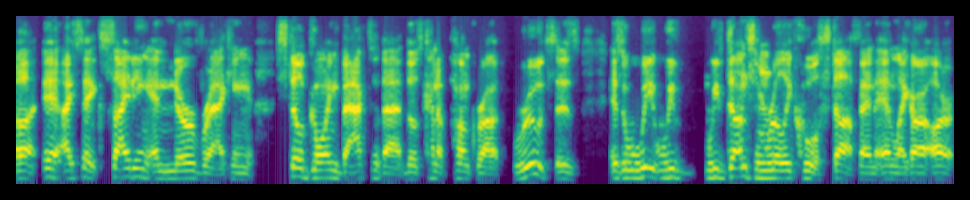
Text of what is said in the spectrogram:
uh, eh, I say exciting and nerve wracking. Still going back to that those kind of punk rock roots is is we we've we've done some really cool stuff and and like our our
